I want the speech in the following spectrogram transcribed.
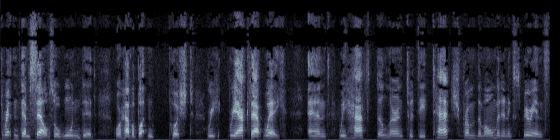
threatened themselves or wounded or have a button pushed, re- react that way. And we have to learn to detach from the moment and experience.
